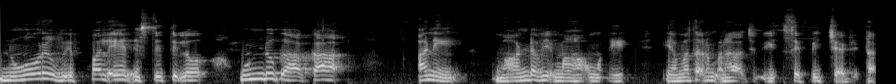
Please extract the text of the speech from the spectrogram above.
నోరు విప్పలేని స్థితిలో ఉండుగాక అని మాండవ్య మహాముని యమధర్మరాజుని శపించాడట.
